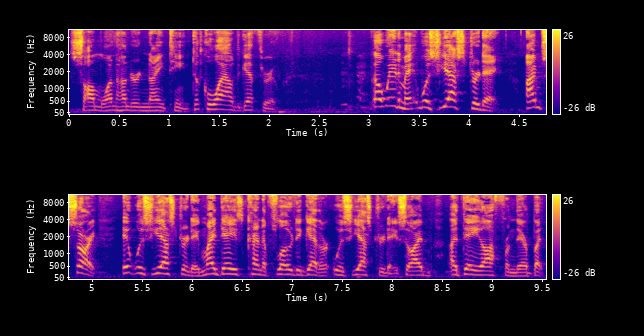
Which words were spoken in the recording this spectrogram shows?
Psalm 119. Took a while to get through. No, wait a minute. It was yesterday. I'm sorry. It was yesterday. My days kind of flow together. It was yesterday. So I'm a day off from there. But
